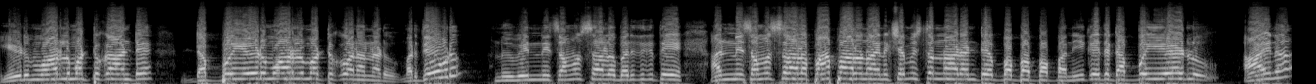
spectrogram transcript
ఏడు మార్లు మట్టుక అంటే డెబ్బై ఏడు మార్లు మట్టుకు అని అన్నాడు. మరి దేవుడు నువ్వెన్ని సంవత్సరాలు బరిదిగితే అన్ని సంవత్సరాల పాపాలను ఆయన క్షమిస్తున్నాడంటే అబ్బబ్బబ్బబ్బా నీకైతే డెబ్బై ఏళ్ళు ఆయన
